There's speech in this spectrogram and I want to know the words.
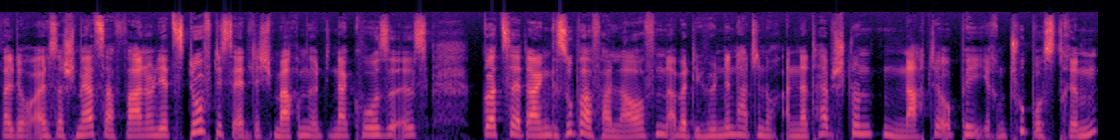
weil die auch äußerst schmerzhaft waren. Und jetzt durfte ich es endlich machen und die Narkose ist Gott sei Dank super verlaufen. Aber die Hündin hatte noch anderthalb Stunden nach der OP ihren Tubus drin.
